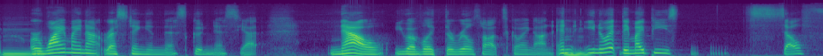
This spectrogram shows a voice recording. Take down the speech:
Mm. Or why am I not resting in this goodness yet? Now you have like the real thoughts going on. And mm-hmm. you know what? They might be self,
